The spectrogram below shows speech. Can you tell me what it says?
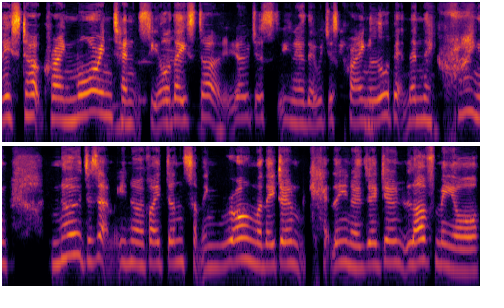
they start crying more mm-hmm. intensely or they start you know just you know they were just crying a little bit and then they're crying no does that you know have i done something wrong or they don't you know they don't love me or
